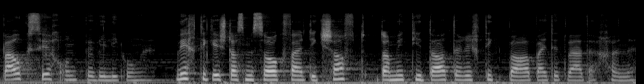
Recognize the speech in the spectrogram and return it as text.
Baugesuche und Bewilligungen. Wichtig ist, dass man sorgfältig schafft, damit die Daten richtig bearbeitet werden können.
